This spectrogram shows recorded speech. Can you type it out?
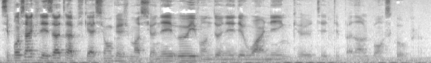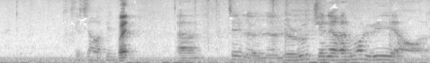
c'est pour ça que les autres applications que je mentionnais, eux ils vont te donner des warnings que tu n'es pas dans le bon scope. là. Question rapide. Ouais. Euh, tu sais, le, le, le root, généralement, lui, en, euh,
